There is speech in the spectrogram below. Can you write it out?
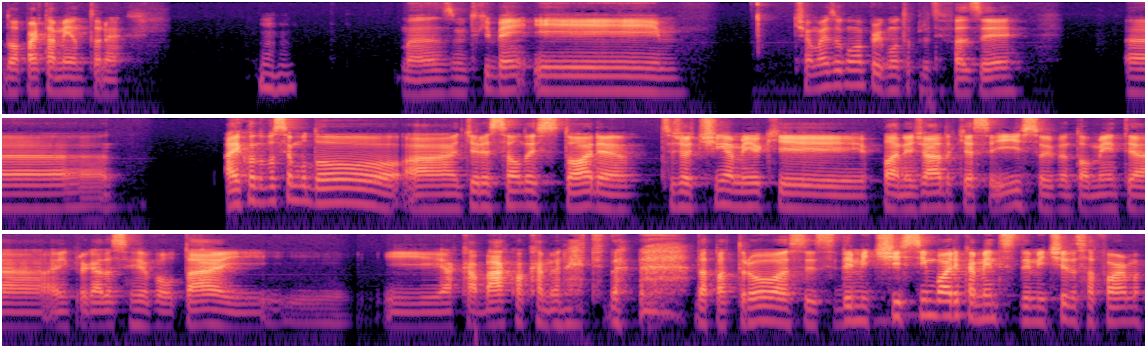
do apartamento, né? Uhum. Mas muito que bem. E. Tinha mais alguma pergunta para te fazer? Uh... Aí quando você mudou a direção da história, você já tinha meio que planejado que ia ser isso, eventualmente a, a empregada se revoltar e, e acabar com a caminhonete da, da patroa, se, se demitir, simbolicamente se demitir dessa forma?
